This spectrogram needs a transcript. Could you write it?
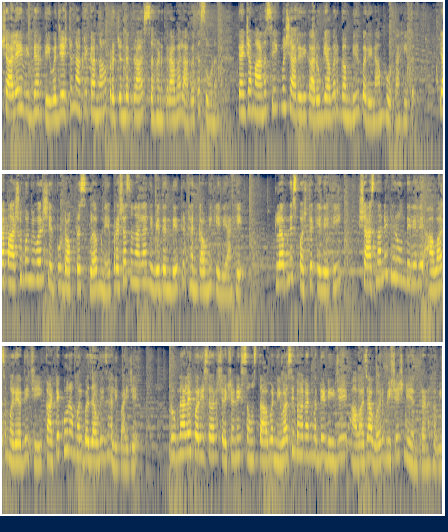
शालेय विद्यार्थी व ज्येष्ठ नागरिकांना प्रचंड त्रास सहन करावा लागत असून त्यांच्या मानसिक व शारीरिक आरोग्यावर गंभीर परिणाम होत आहेत. या पार्श्वभूमीवर शिरपूर डॉक्टर्स क्लबने प्रशासनाला निवेदन देत ठणकावणी केली आहे. क्लबने स्पष्ट केले की शासनाने ठरवून दिलेले आवाज मर्यादेची काटेकोर अंमलबजावणी झाली पाहिजे. रुग्णालय परिसर शैक्षणिक संस्था व निवासी भागांमध्ये डीजे आवाजावर विशेष नियंत्रण हवे.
